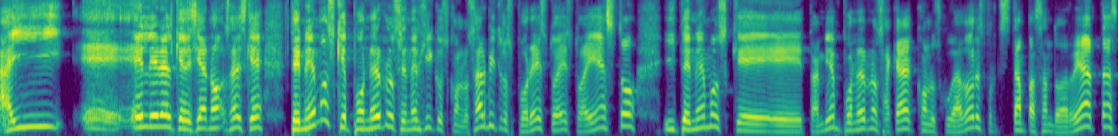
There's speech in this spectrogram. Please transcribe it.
ahí eh, él era el que decía, no, ¿sabes qué? Tenemos que ponernos enérgicos con los árbitros por esto, esto, esto, y tenemos que también ponernos acá con los jugadores porque se están pasando a reatas,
